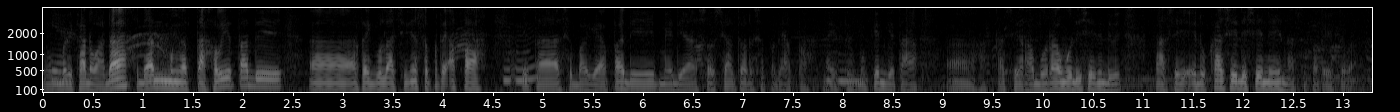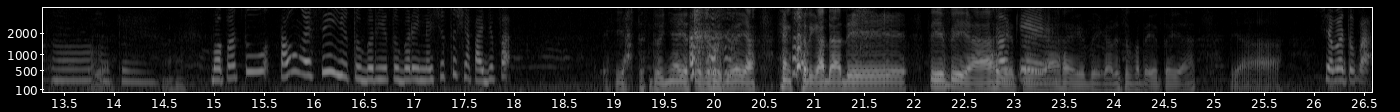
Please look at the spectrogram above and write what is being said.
memberikan wadah dan mengetahui tadi uh, regulasinya seperti apa mm-hmm. kita sebagai apa di media sosial itu harus seperti apa nah itu mm-hmm. mungkin kita uh, kasih rambu-rambu di sini dikasih edukasi di sini nah seperti itu pak oh, ya. oke okay. uh-huh. bapak tuh tahu nggak sih youtuber youtuber Indonesia tuh siapa aja pak ya tentunya ya juga yang yang sering ada di TV ya okay. gitu ya gitu kan seperti itu ya ya Siapa tuh Pak?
